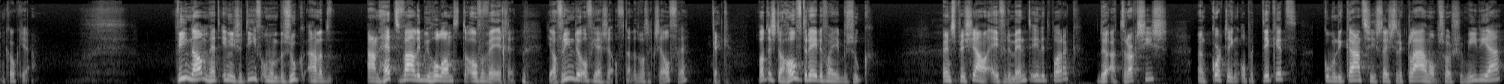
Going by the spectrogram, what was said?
Ik ook, ja. Wie nam het initiatief om een bezoek aan het, aan het Walibi Holland te overwegen? Jouw vrienden of jijzelf? Nou, dat was ik zelf, hè? Kijk. Wat is de hoofdreden van je bezoek? Een speciaal evenement in dit park, de attracties, een korting op het ticket, communicatie slash reclame op social media,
